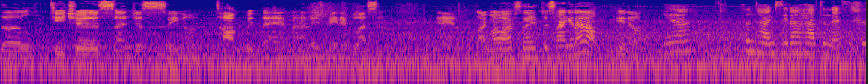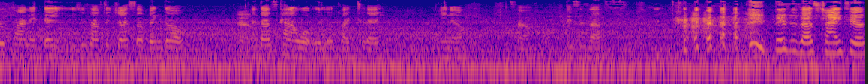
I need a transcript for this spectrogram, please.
the teachers and just you know like my just hanging out you know Yeah. Sometimes you don't have to necessarily plan a date. You just have to dress up and go. yeah And that's kind of what we look like today. You know? So, this is us. this is us trying to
